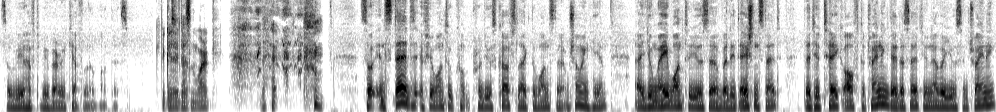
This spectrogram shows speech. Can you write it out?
So we have to be very careful about this. Because it doesn't work. so instead, if you want to produce curves like the ones that I'm showing here, uh, you may want to use a validation set that you take off the training data set you never use in training,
